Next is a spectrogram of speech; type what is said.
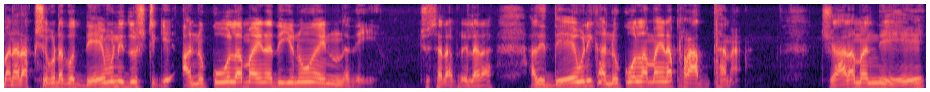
మన రక్షకుడకు దేవుని దృష్టికి అనుకూలమైనదియును అయినది. చూసారా ప్రిల్లరా అది దేవునికి అనుకూలమైన ప్రార్థన. చాలామంది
